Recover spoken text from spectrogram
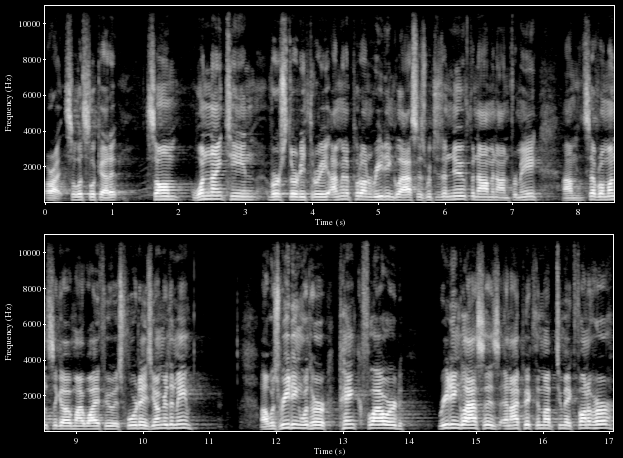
All right, so let's look at it. Psalm 119, verse 33. I'm going to put on reading glasses, which is a new phenomenon for me. Um, several months ago, my wife, who is four days younger than me, uh, was reading with her pink flowered reading glasses, and I picked them up to make fun of her.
